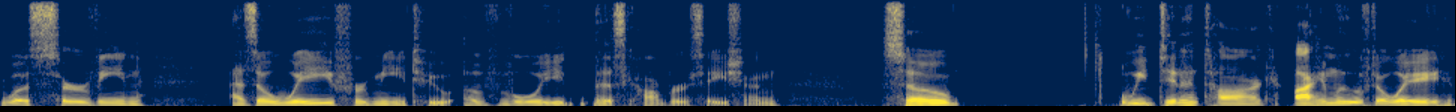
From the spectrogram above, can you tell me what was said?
was serving as a way for me to avoid this conversation. So we didn't talk. I moved away,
